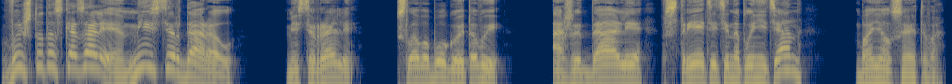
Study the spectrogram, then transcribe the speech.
«Вы что-то сказали, мистер Даррелл?» «Мистер Райли? Слава богу, это вы!» «Ожидали встретить инопланетян?» Боялся этого.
